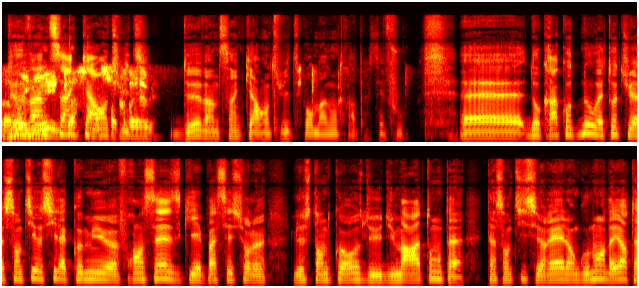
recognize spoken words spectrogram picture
euh, Vraiment une- une 2,25 performance 48. incroyable. 2,25 48 pour Manon Trapp, c'est fou. Euh, donc raconte-nous, ouais, toi tu as senti aussi la commu euh, française qui est passée sur le, le stand Coros du, du marathon. Tu as, senti ce réel engouement. D'ailleurs, tu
